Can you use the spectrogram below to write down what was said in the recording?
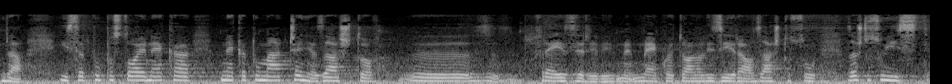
Da. I sad tu postoje neka, neka tumačenja zašto e, Fraser ili ne- neko je to analizirao, zašto su, zašto su iste.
